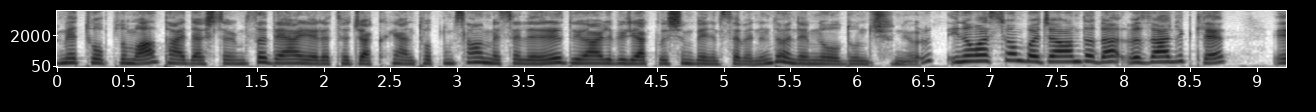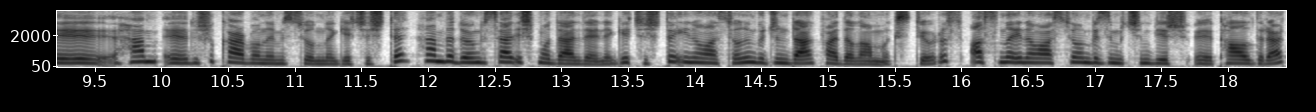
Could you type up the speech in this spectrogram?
ve topluma, paydaşlarımıza değer yaratacak yani toplumsal meselelere duyarlı bir yaklaşım benimsemenin de önemli olduğunu düşünüyoruz. İnovasyon bacağında da özellikle e, hem e, düşük karbon emisyonuna geçişte hem de döngüsel iş modellerine geçişte inovasyonun gücünden faydalanmak istiyoruz. Aslında inovasyon bizim için bir e, kaldıraç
